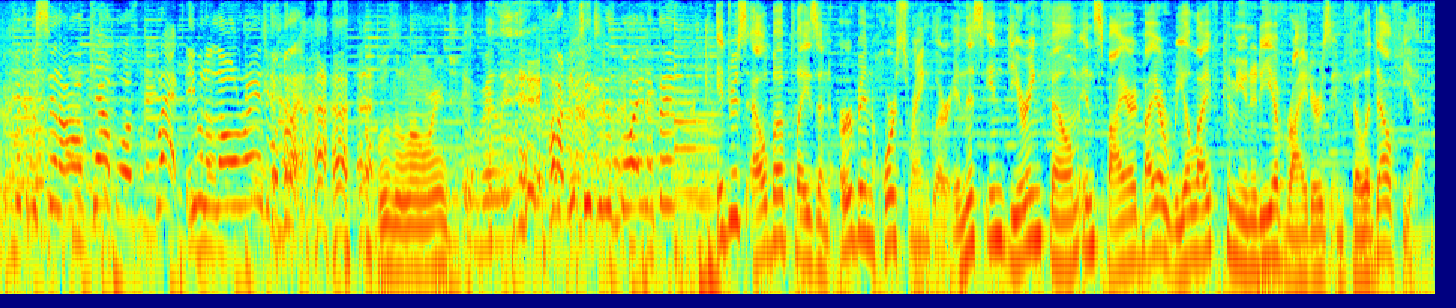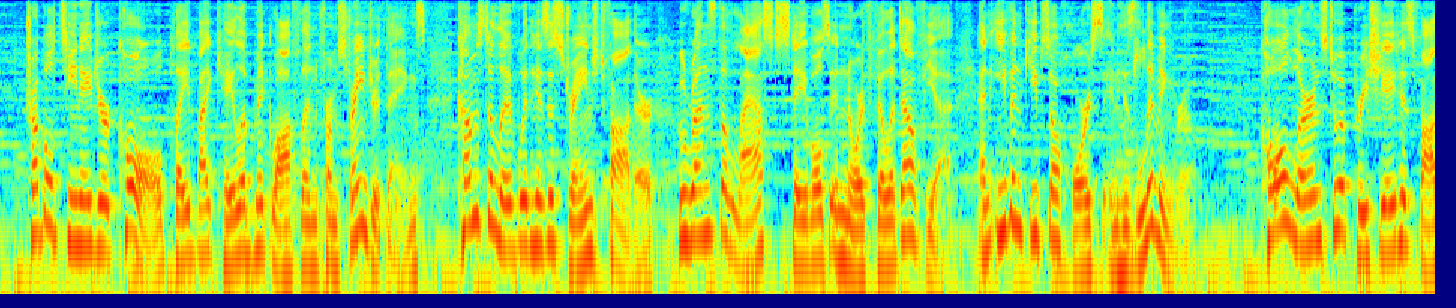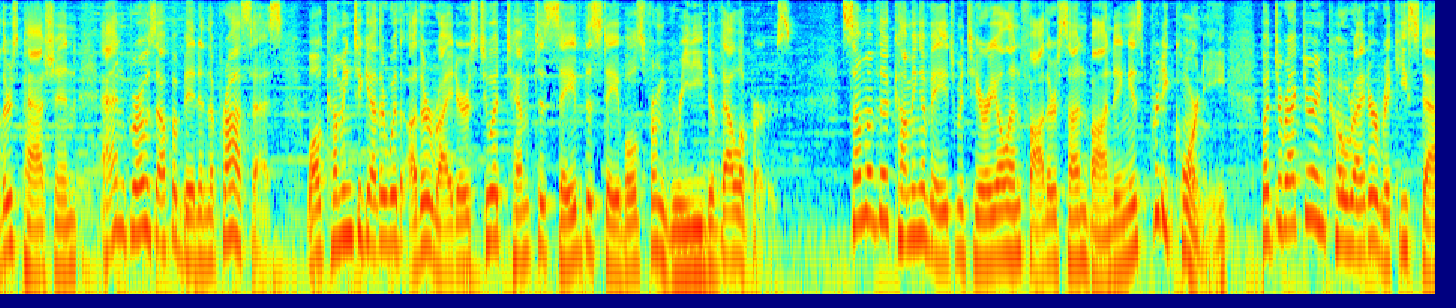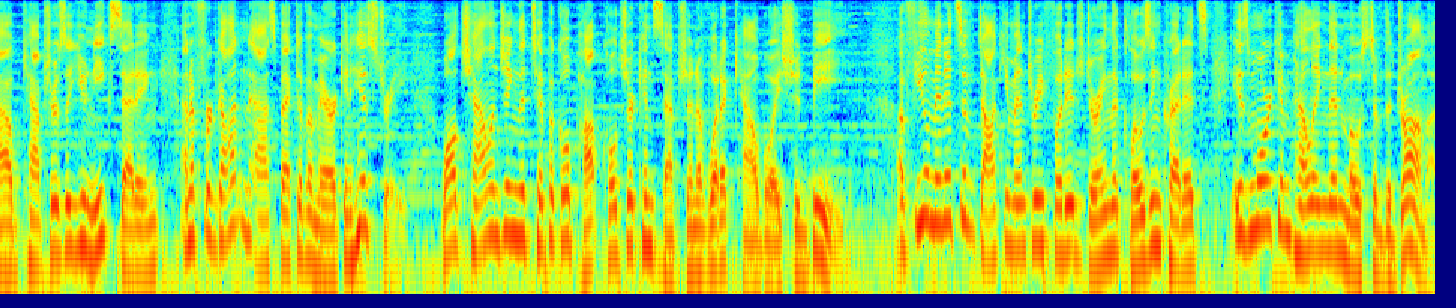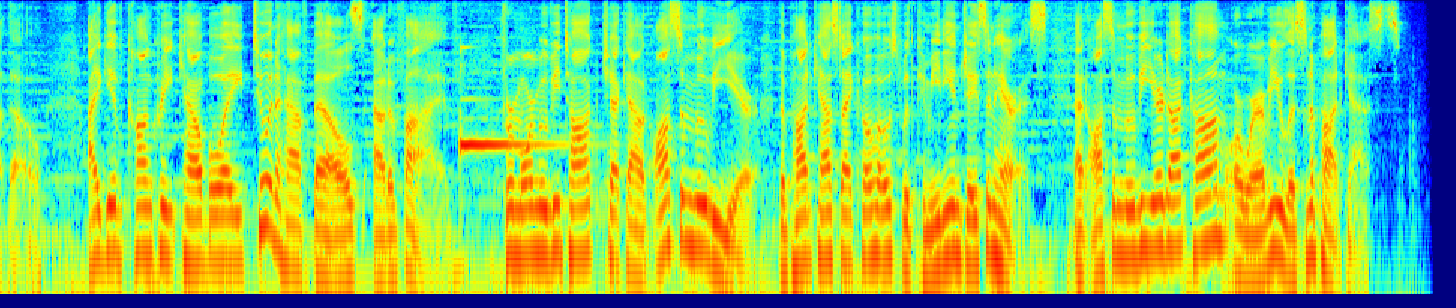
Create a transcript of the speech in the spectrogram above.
50% of all cowboys were black. Even the Lone Ranger were black. Who's the Lone Ranger? Really? Harp, you teaching this boy anything? Idris Elba plays an urban horse wrangler in this endearing film inspired by a real life community of riders in Philadelphia. Troubled teenager Cole, played by Caleb McLaughlin from Stranger Things, comes to live with his estranged father, who runs the last stables in North Philadelphia and even keeps a horse in his living room. Cole learns to appreciate his father's passion and grows up a bit in the process, while coming together with other writers to attempt to save the stables from greedy developers. Some of the coming of age material and father son bonding is pretty corny, but director and co writer Ricky Staub captures a unique setting and a forgotten aspect of American history, while challenging the typical pop culture conception of what a cowboy should be. A few minutes of documentary footage during the closing credits is more compelling than most of the drama, though. I give Concrete Cowboy two and a half bells out of five. For more movie talk, check out Awesome Movie Year, the podcast I co host with comedian Jason Harris, at awesomemovieyear.com or wherever you listen to podcasts.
